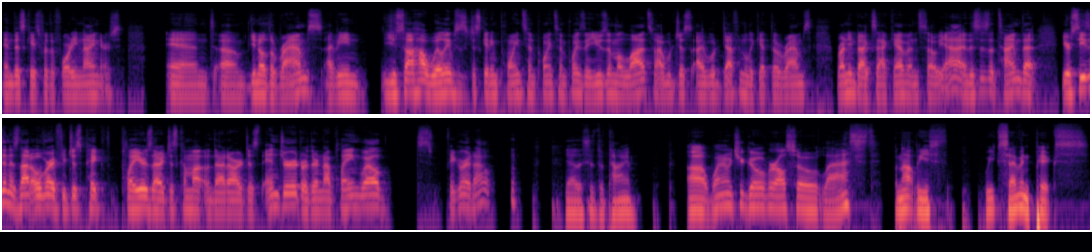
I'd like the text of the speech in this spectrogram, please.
in this case for the 49ers. And, um, you know, the Rams, I mean, you saw how Williams is just getting points and points and points. They use him a lot, so I would just I would definitely get the Rams running back Zach Evans. So yeah, this is a time that your season is not over if you just pick players that are just come out that are just injured or they're not playing well. Just figure it out. yeah, this is the time. Uh, why don't you go over also last but not least week seven picks?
